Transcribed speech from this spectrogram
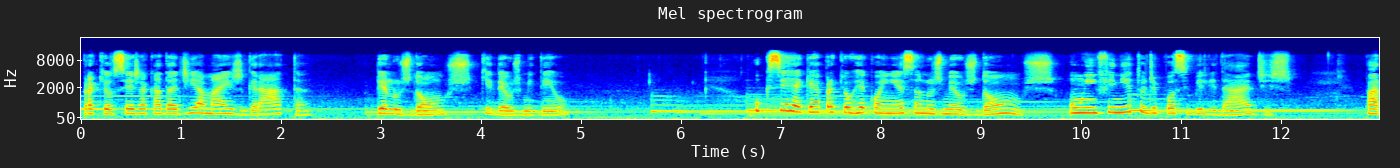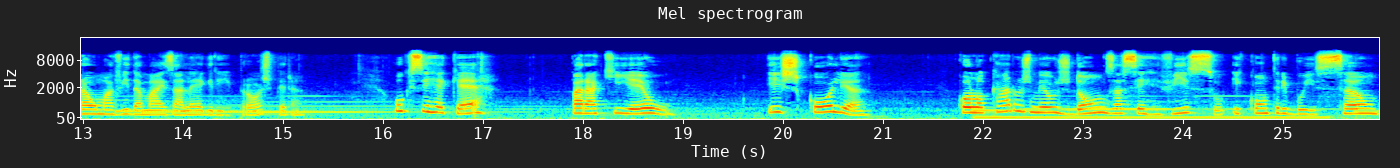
para que eu seja cada dia mais grata pelos dons que Deus me deu? O que se requer para que eu reconheça nos meus dons um infinito de possibilidades para uma vida mais alegre e próspera? o que se requer para que eu escolha colocar os meus dons a serviço e contribuição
